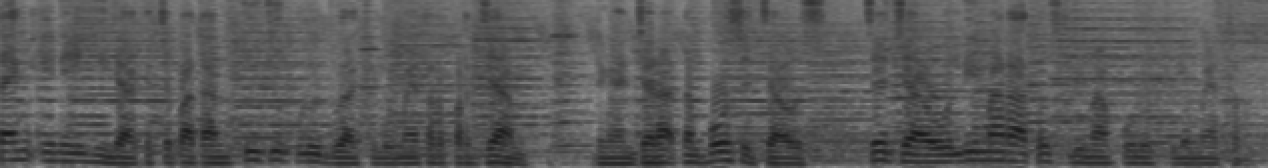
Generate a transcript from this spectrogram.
tank ini hingga kecepatan 72 km per jam dengan jarak tempuh sejauh sejauh 550 km.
